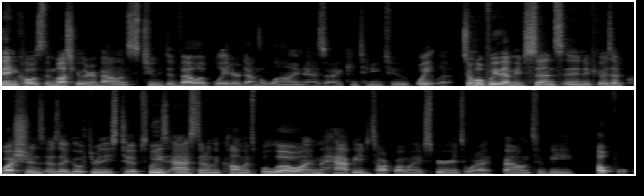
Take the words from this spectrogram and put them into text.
then caused the muscular imbalance to develop later down the line as I continue to weightlift. So hopefully that made sense. And if you guys have questions as I go through these tips, please ask them in the comments below. I'm happy to talk about my experience and what I found to be helpful.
